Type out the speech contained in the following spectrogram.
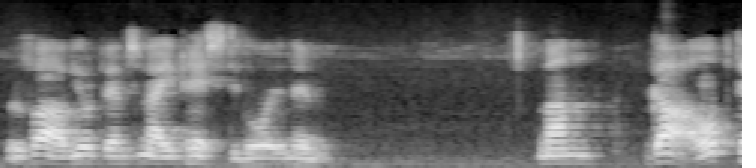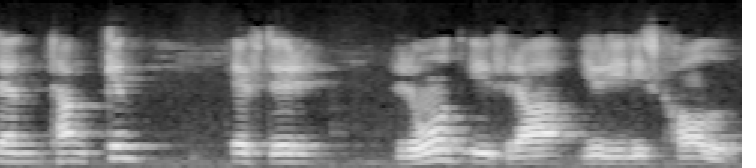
for å få avgjort hvem som er i prestegårdene. Man ga opp den tanken efter råd ifra juridisk hold.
